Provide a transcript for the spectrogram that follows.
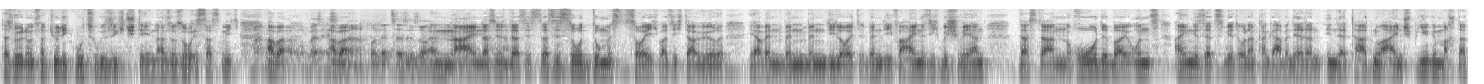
Das würde uns natürlich gut zu Gesicht stehen. Also so ist das nicht. Aber, aber von letzter Saison. Nein, das ist, das ist, das ist so dummes Zeug, was ich da höre. Ja, wenn, wenn, wenn die Leute, wenn die Vereine sich beschweren, dass dann Rode bei uns eingesetzt wird oder ein Kagabe, der dann in der Tat nur ein Spiel gemacht hat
